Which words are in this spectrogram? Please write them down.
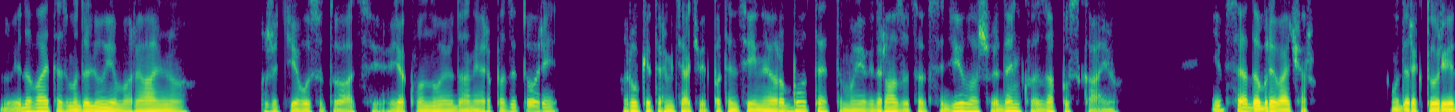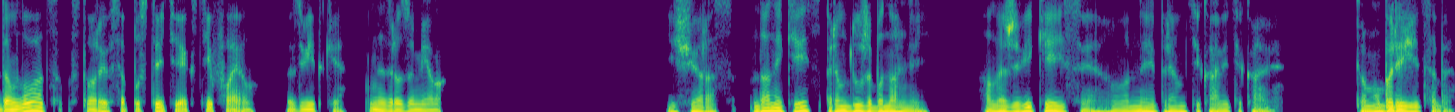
Ну і давайте змоделюємо реальну життєву ситуацію. Я клоную даний репозиторій, руки тремтять від потенційної роботи, тому я відразу це все діло швиденько запускаю. І все, добрий вечір. У директорії Downloads створився пустий TXT файл. Звідки? Незрозуміло. І ще раз, даний кейс прям дуже банальний, але живі кейси, вони прям цікаві-цікаві. Тому бережіть себе.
